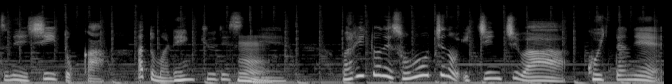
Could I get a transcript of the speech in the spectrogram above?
末年始とかあとまあ連休ですね、うん割とねそのうちの1日はこういったね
